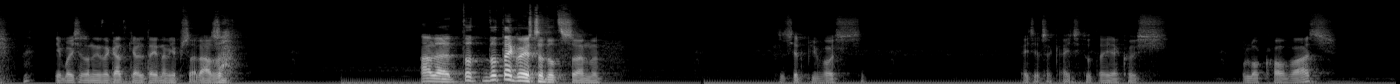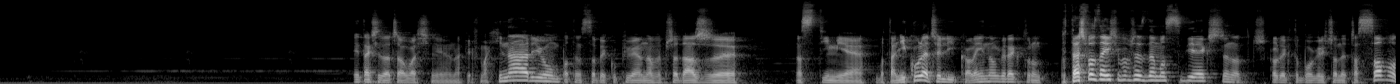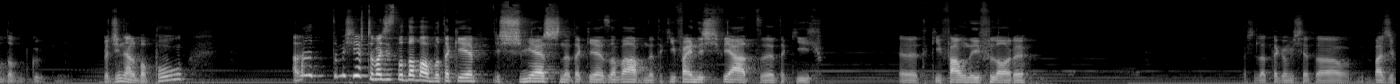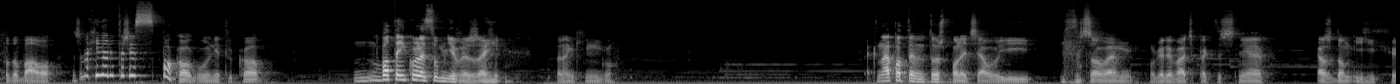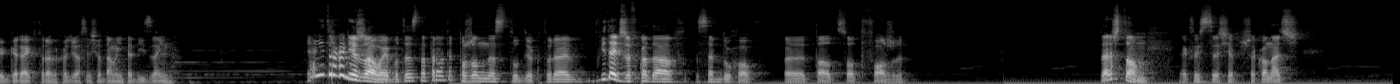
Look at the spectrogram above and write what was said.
Nie boję się żadnej zagadki, ale ta jedna mnie przeraża. Ale to, do tego jeszcze dotrzemy. Przy cierpliwości. Czekajcie, czekajcie, tutaj jakoś ulokować. I tak się zaczęło właśnie najpierw Machinarium, potem sobie kupiłem na wyprzedaży na Steamie Botanicule, czyli kolejną grę, którą też poznaliśmy poprzez demo CD Action, aczkolwiek to było ograniczone czasowo, do godziny albo pół. Ale to mi się jeszcze bardziej spodobał, bo takie śmieszne, takie zabawne, taki fajny świat, e, takich, e, takiej fauny i flory. Właśnie dlatego mi się to bardziej podobało. Znaczy Machinarium też jest spoko ogólnie, tylko mm, Botanicule są mnie wyżej w rankingu. Tak, no a potem to już poleciał i zacząłem ogrywać praktycznie każdą ich grę, która wychodziła, w sensie od Amita Design. Ja nie trochę nie żałuję, bo to jest naprawdę porządne studio, które widać, że wkłada serducho w to, co tworzy. Zresztą, jak ktoś chce się przekonać,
